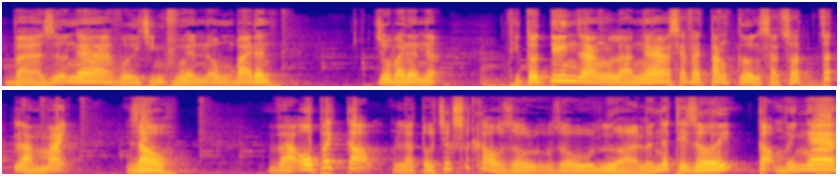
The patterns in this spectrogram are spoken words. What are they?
và giữa Nga với chính quyền ông Biden, Joe Biden á, thì tôi tin rằng là Nga sẽ phải tăng cường sản xuất rất là mạnh dầu và OPEC cộng là tổ chức xuất khẩu dầu dầu lửa lớn nhất thế giới, cộng với Nga.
